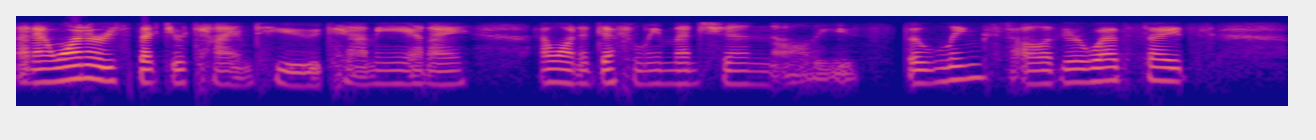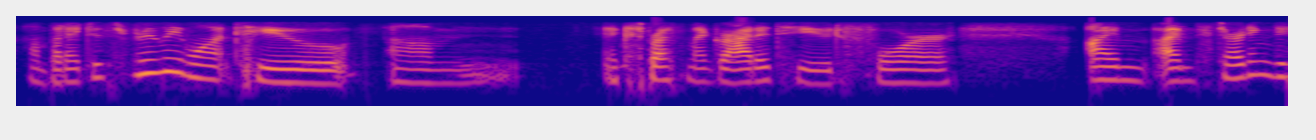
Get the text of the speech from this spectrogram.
And I want to respect your time too, Tami. And I, I want to definitely mention all these, the links to all of your websites. Um, but I just really want to um, express my gratitude for. I'm, I'm starting to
